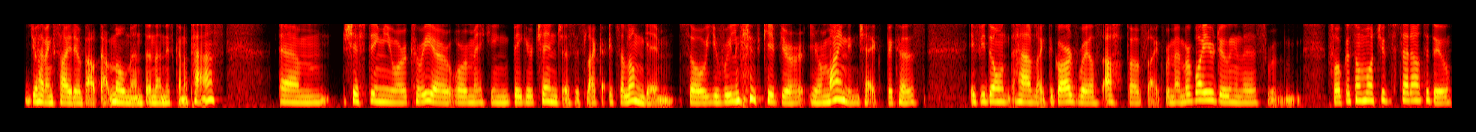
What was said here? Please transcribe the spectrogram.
you have anxiety about that moment and then it's going to pass. Um, shifting your career or making bigger changes it's like it's a long game. So you really need to keep your your mind in check because if you don't have like the guardrails up of like remember why you're doing this focus on what you've set out to do.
